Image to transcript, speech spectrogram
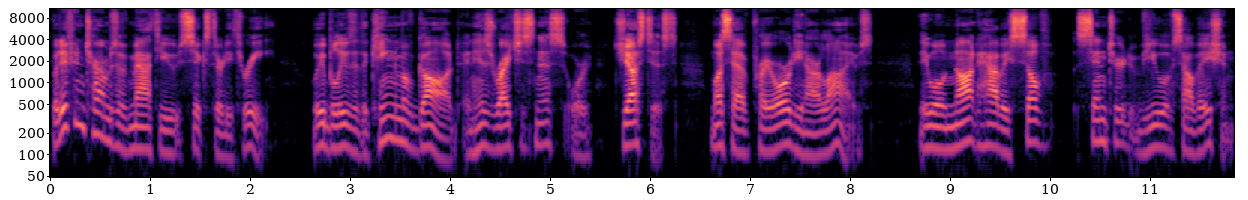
But if in terms of Matthew 6:33, we believe that the kingdom of God and his righteousness or justice must have priority in our lives, they will not have a self-centered view of salvation.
